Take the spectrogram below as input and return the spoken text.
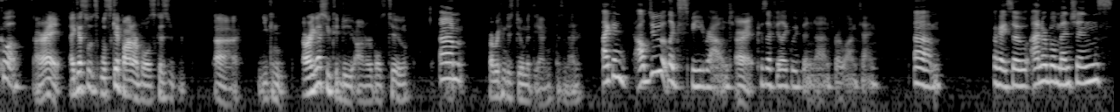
Cool. All right. I guess we'll, we'll skip honorables because uh, you can, or I guess you could do your honorables too, Um, or we can just do them at the end. Doesn't matter. I can I'll do it like speed round All right. because I feel like we've been on for a long time. Um, okay, so honorable mentions.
